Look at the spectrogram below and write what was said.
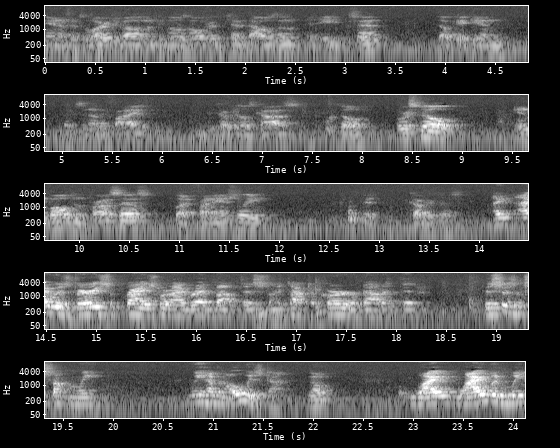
And if it's a large development that goes over the ten thousand at eighty percent, they'll kick in, that's another five to cover those costs. So we're still involved in the process, but financially, it covers us. I, I was very surprised when I read about this, and I talked to Carter about it, that this isn't something we, we haven't always done. No, Why, why would we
